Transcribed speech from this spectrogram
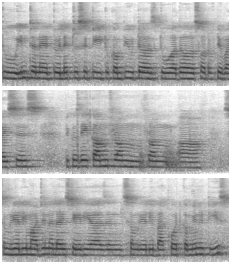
to internet, to electricity, to computers, to other sort of devices, because they come from from uh, some really marginalized areas and some really backward communities.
